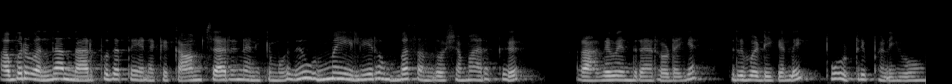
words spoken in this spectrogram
அவர் வந்து அந்த அற்புதத்தை எனக்கு காமிச்சாருன்னு நினைக்கும் போது உண்மையிலேயே ரொம்ப சந்தோஷமாக இருக்குது ராகவேந்திரருடைய திருவடிகளை போற்றி பணிவோம்.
